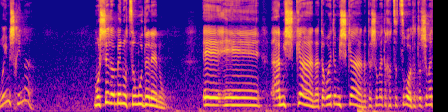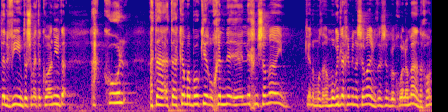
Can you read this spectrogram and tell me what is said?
רואים שכינה. משה רבנו צמוד אלינו. אה, אה, המשכן, אתה רואה את המשכן, אתה שומע את החצוצרות, אתה שומע את הלווים, אתה שומע את הכהנים, אתה... הכל אתה, אתה קם בבוקר, אוכל לחם שמיים, כן, מוריד לחם מן השמיים, זה שהם ברכו על המן, נכון?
